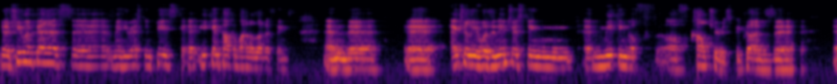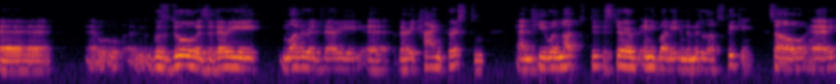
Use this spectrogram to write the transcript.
you know, Shimon Peres, uh, may he rest in peace, uh, he can talk about a lot of things. And uh, uh, actually, it was an interesting meeting of, of cultures because uh, uh, Gus Dur is a very moderate, very, uh, very kind person, and he will not disturb anybody in the middle of speaking. So uh,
